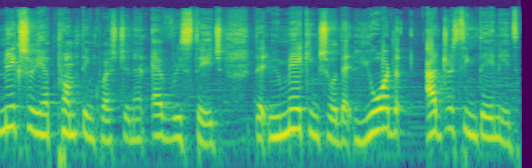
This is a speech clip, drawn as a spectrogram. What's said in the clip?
make sure you have prompting question at every stage that you're making sure that you're addressing their needs.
